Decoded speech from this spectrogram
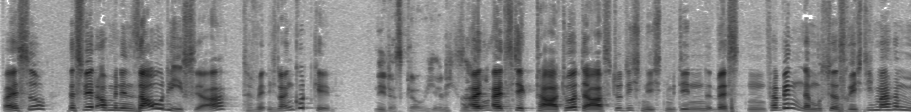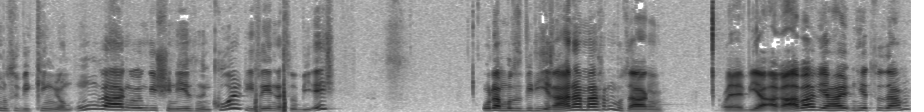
Weißt du? Das wird auch mit den Saudis, ja? Das wird nicht lange gut gehen. Nee, das glaube ich ehrlich gesagt als, als Diktator darfst du dich nicht mit den Westen verbinden. Da musst du das richtig machen. Musst du wie Kim Jong-un sagen, irgendwie Chinesen sind cool, die sehen das so wie ich. Oder muss es wie die Iraner machen, muss sagen, äh, wir Araber, wir halten hier zusammen.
